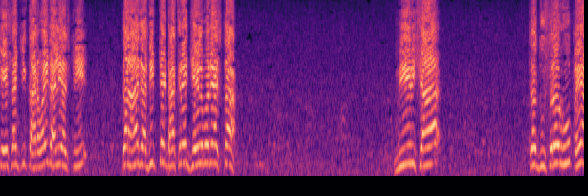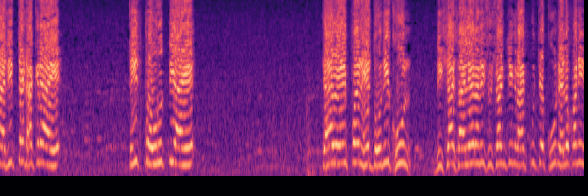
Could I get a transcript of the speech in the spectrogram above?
केसाची कारवाई झाली असती तर आज आदित्य ठाकरे जेलमध्ये असता. मीर शाह चं दुसरं रूप हे आदित्य ठाकरे आहे. तीच प्रवृत्ती आहे. त्यावेळी पण हे दोन्ही खून दिशा सायलन आणि सुशांत सिंग राजपूतचे खून हे लोकांनी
